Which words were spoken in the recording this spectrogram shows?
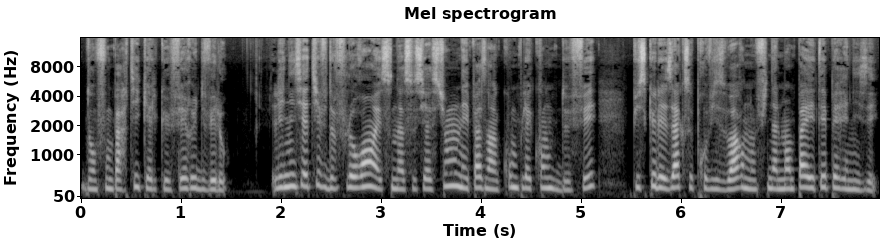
dont font partie quelques férus de vélo. L'initiative de Florent et son association n'est pas un complet conte de fait, puisque les axes provisoires n'ont finalement pas été pérennisés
